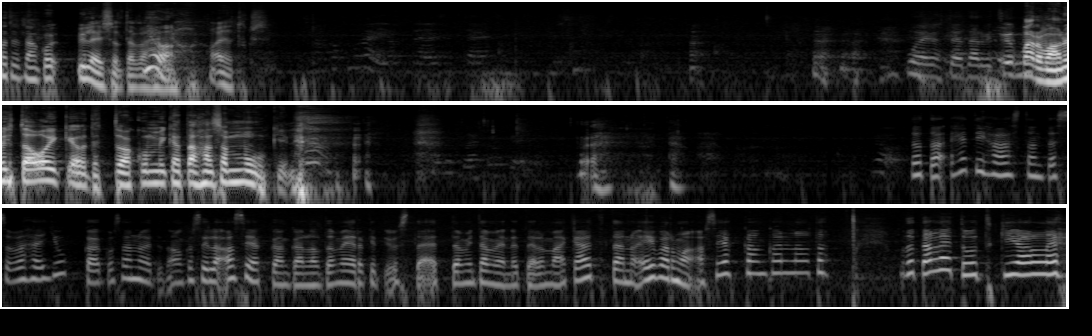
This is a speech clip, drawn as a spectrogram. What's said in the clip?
Otetaanko yleisöltä vähän Joo. ajatuksia? Puheenjohtaja tarvitsee... Varmaan yhtä oikeutettua kuin mikä tahansa muukin. Tota, heti haastan tässä vähän Jukkaa, kun sanoit, että onko sillä asiakkaan kannalta merkitystä, että mitä menetelmää käytetään. No ei varmaan asiakkaan kannalta, mutta tälle tutkijalle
